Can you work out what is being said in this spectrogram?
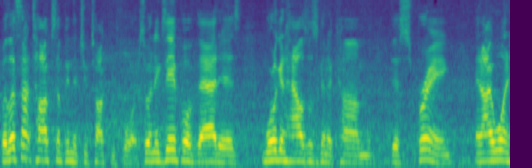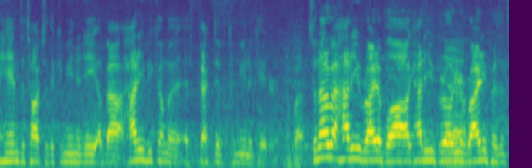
but let's not talk something that you've talked before. So an example of that is Morgan Housel is going to come this spring, and I want him to talk to the community about how do you become an effective communicator. Okay. So not about how do you write a blog, how do you grow Yeah. your writing presence,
